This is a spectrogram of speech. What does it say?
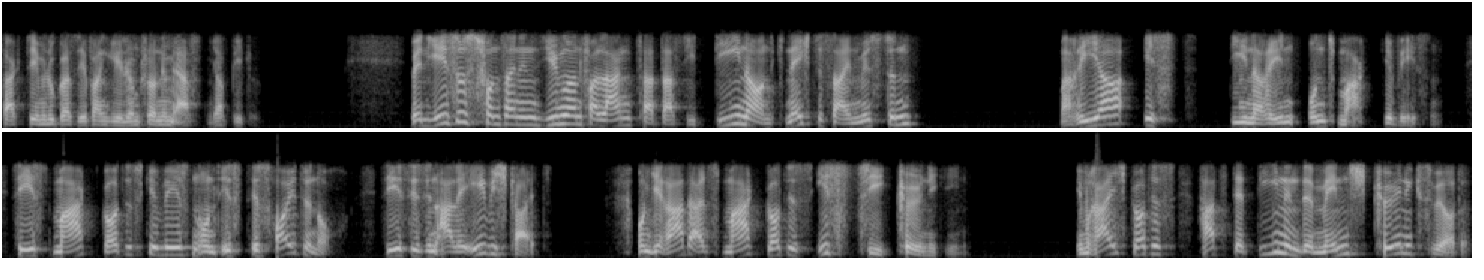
sagt sie im Lukas-Evangelium schon im ersten Kapitel. Wenn Jesus von seinen Jüngern verlangt hat, dass sie Diener und Knechte sein müssten, Maria ist Dienerin und Magd gewesen. Sie ist Magd Gottes gewesen und ist es heute noch. Sie ist es in alle Ewigkeit. Und gerade als Magd Gottes ist sie Königin. Im Reich Gottes hat der dienende Mensch Königswürde.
